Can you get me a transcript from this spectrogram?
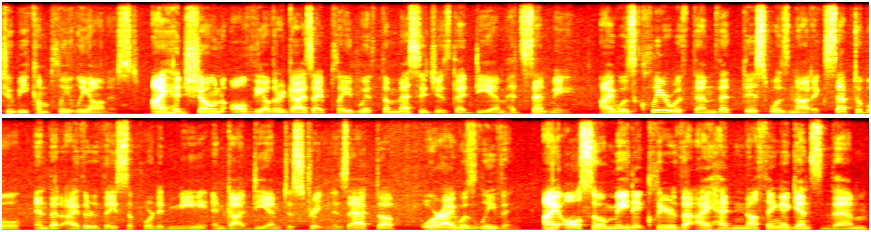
to be completely honest. I had shown all the other guys I played with the messages that DM had sent me. I was clear with them that this was not acceptable, and that either they supported me and got DM to straighten his act up, or I was leaving. I also made it clear that I had nothing against them,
